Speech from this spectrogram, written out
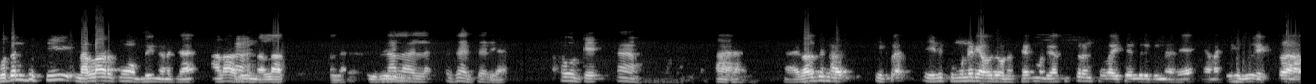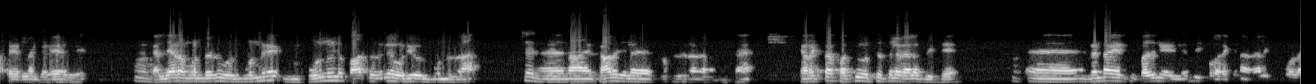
புதன் புத்தி நல்லா இருக்கும் அப்படின்னு நினைச்சேன். ஆனா அது நல்லா இல்ல. நல்லா இல்ல. சரி சரி. ஓகே. அதாவது நான் இப்ப இதுக்கு முன்னாடி அவரோட ஸ்டேட்மெண்ட் சுக்கரன் செவ்வாய் சேர்ந்துருக்குன்னாரு. எனக்கு எதுவும் எக்ஸ்ட்ரா அஃபேர் எல்லாம் கிடையாது. கல்யாணம் பண்றது ஒரு பொண்ணு பொண்ணுன்னு பார்த்ததுல ஒரே ஒரு பொண்ணு தான் சரி நான் காலேஜ்ல ப்ரொஃபஸரா வேலை பார்த்தேன். கரெக்டா பத்து வருஷத்துல வேலை போயிட்டு ரெண்டாயிரத்தி பதினேழுல இருந்து இப்போ வரைக்கும் நான் வேலைக்கு போல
